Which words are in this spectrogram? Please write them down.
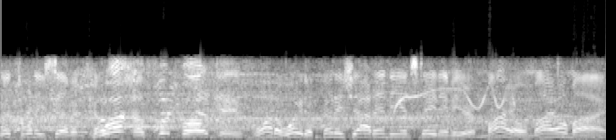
to 27. Coach, What a football game. what a way to finish out Indian Stadium here. My, oh, my, oh, my.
